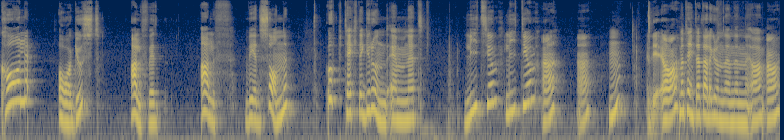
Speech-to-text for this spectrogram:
Karl August Alfved, Alfvedsson upptäckte grundämnet litium. litium. Ja. Ja. Mm. Det, ja. Man tänkte att alla grundämnen, ja, Ja.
